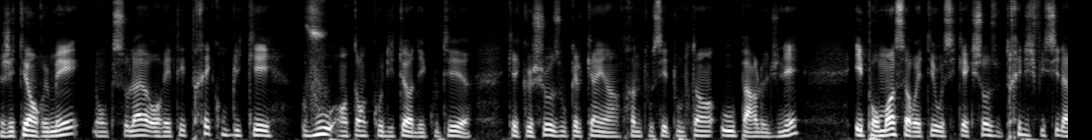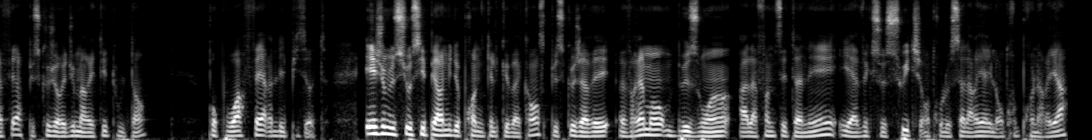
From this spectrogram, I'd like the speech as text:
j'étais enrhumé, donc cela aurait été très compliqué vous, en tant qu'auditeur, d'écouter euh, quelque chose où quelqu'un est en train de tousser tout le temps ou parle du nez. Et pour moi, ça aurait été aussi quelque chose de très difficile à faire puisque j'aurais dû m'arrêter tout le temps pour pouvoir faire l'épisode. Et je me suis aussi permis de prendre quelques vacances puisque j'avais vraiment besoin à la fin de cette année et avec ce switch entre le salariat et l'entrepreneuriat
